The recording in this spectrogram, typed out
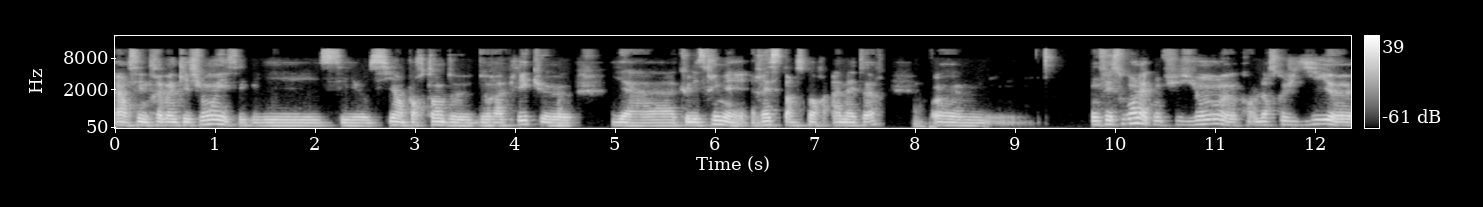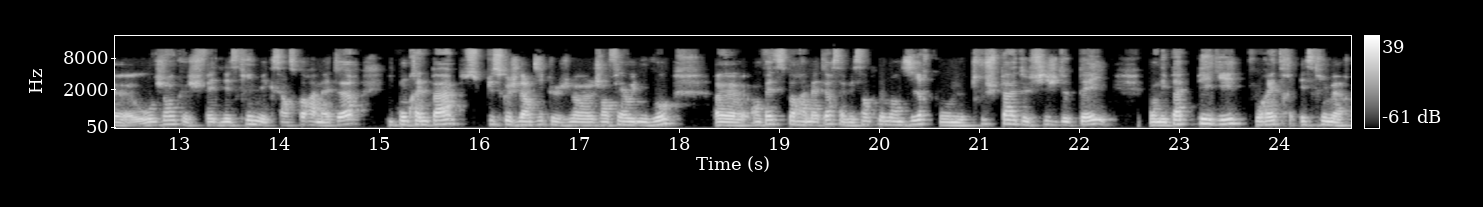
Alors, c'est une très bonne question et c'est aussi important de, de rappeler que, il y a, que l'escrime est- reste un sport amateur. Mhm. Euh, on fait souvent la confusion euh, quand, lorsque je dis euh, aux gens que je fais de l'escrime et que c'est un sport amateur, ils comprennent pas puisque je leur dis que je- j'en fais à haut niveau. Euh, en fait, sport amateur, ça veut simplement dire qu'on ne touche pas de fiche de paye, on n'est pas payé pour être escrimeur,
